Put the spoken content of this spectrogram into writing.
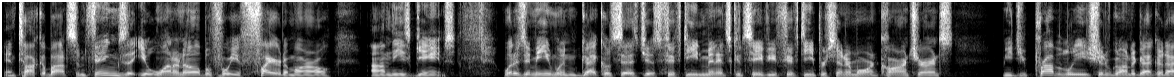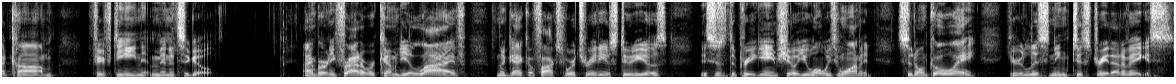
and talk about some things that you'll want to know before you fire tomorrow on these games. What does it mean when Geico says just 15 minutes could save you 15% or more in car insurance? It means you probably should have gone to geico.com 15 minutes ago. I'm Bernie Fratto. We're coming to you live from the Geico Fox Sports Radio studios. This is the pregame show you always wanted, so don't go away. You're listening to Straight Out of Vegas.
